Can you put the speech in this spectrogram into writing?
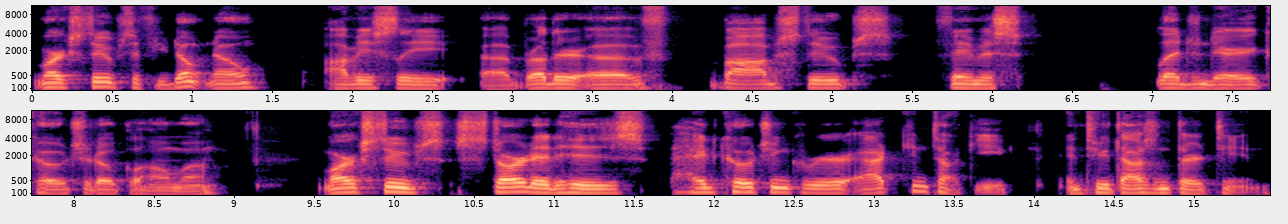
Mark Stoops, if you don't know, obviously uh, brother of Bob Stoops, famous legendary coach at Oklahoma. Mark Stoops started his head coaching career at Kentucky in 2013,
